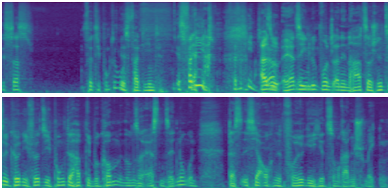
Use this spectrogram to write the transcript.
ist das 40 Punkte gut. Ist verdient. Ist verdient. verdient Also ja. herzlichen Glückwunsch an den Harzer Schnitzelkönig. 40 Punkte habt ihr bekommen in unserer ersten Sendung und das ist ja auch eine Folge hier zum Ranschmecken.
